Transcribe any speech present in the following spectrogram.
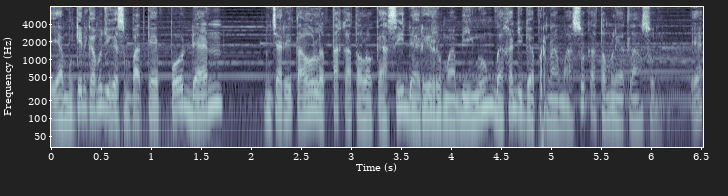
ya mungkin kamu juga sempat kepo dan mencari tahu letak atau lokasi dari rumah bingung, bahkan juga pernah masuk atau melihat langsung, ya.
